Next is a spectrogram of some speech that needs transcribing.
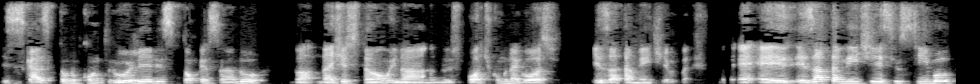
Esses caras que estão no controle, eles estão pensando na, na gestão e na, no esporte como negócio. Exatamente. É, é exatamente esse o símbolo.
